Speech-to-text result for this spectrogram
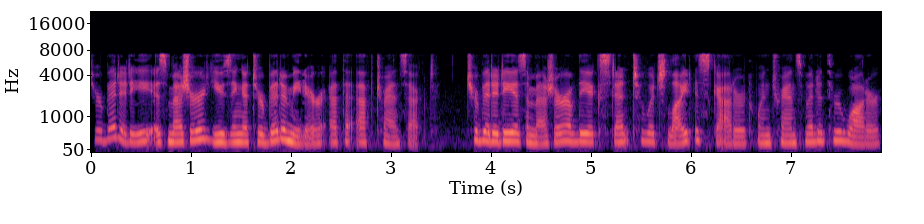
Turbidity is measured using a turbidimeter at the F transect. Turbidity is a measure of the extent to which light is scattered when transmitted through water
